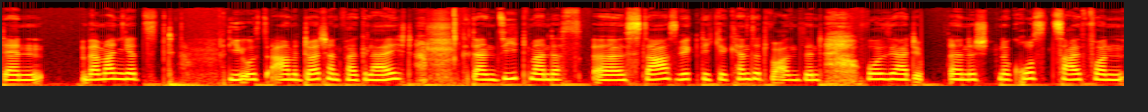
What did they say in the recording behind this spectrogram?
Denn wenn man jetzt die USA mit Deutschland vergleicht, dann sieht man, dass äh, Stars wirklich gecancelt worden sind, wo sie halt eine, eine große Zahl von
